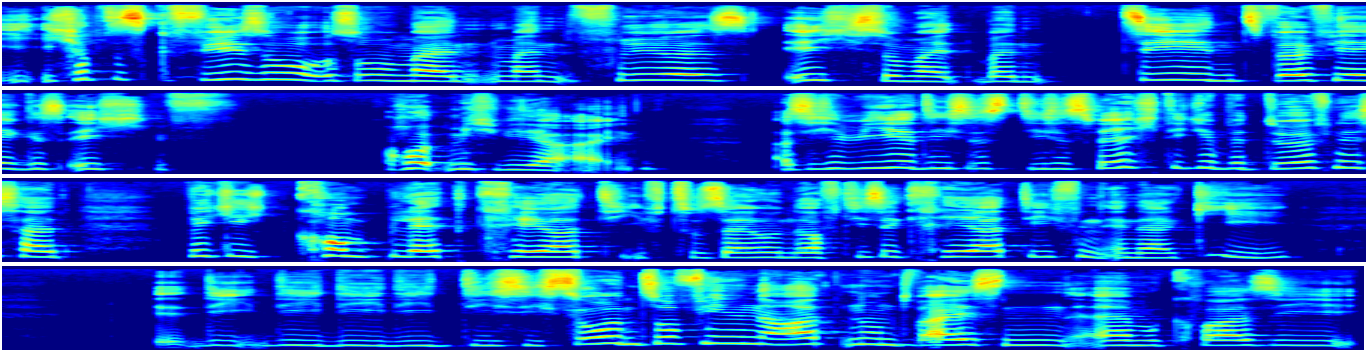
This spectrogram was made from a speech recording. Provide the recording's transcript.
ich habe das Gefühl, so, so mein, mein früheres Ich, so mein, mein 10-, 12-jähriges Ich holt mich wieder ein. Also ich habe wieder dieses, dieses wichtige Bedürfnis, halt wirklich komplett kreativ zu sein und auf diese kreativen Energie, die, die, die, die, die sich so in so vielen Arten und Weisen ähm, quasi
